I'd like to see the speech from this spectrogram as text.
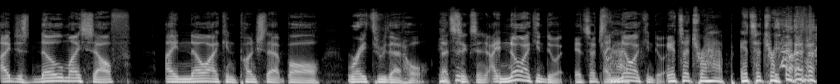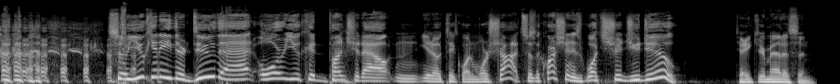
I just know myself. I know I can punch that ball right through that hole. That's six inch. I know I can do it. It's a trap. I know I can do it. It's a trap. It's a trap. so you can either do that or you could punch it out and, you know, take one more shot. So the question is, what should you do? Take your medicine.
